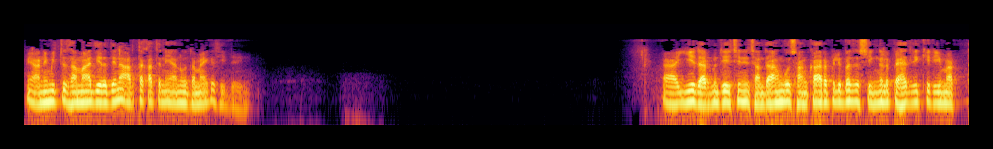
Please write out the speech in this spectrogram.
මේ අනිමිත්ත සමාධියට දෙන අර්ථකථනය අනුව තමයි ඒක සිද්ධ වෙන්නේ. ඊයේ ධර්මදේශනේ සඳහන් වූ සංකාර පිළිබඳ සිංහල පැහැදිලි කිරීමක්ද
